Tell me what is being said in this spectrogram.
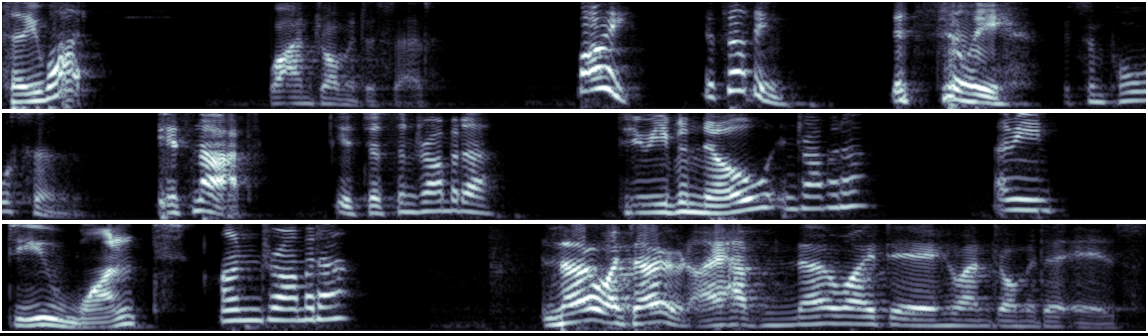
Tell you what? What Andromeda said. Why? It's nothing. It's silly. It's important. It's not. It's just Andromeda. Do you even know Andromeda? I mean, do you want Andromeda? No, I don't. I have no idea who Andromeda is.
